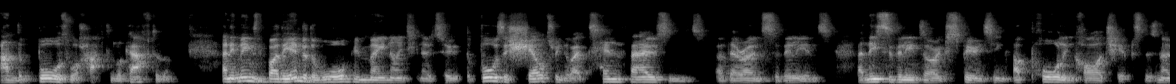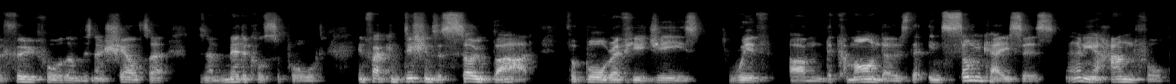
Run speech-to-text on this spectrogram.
and the Boers will have to look after them. And it means that by the end of the war in May 1902, the Boers are sheltering about 10,000 of their own civilians. And these civilians are experiencing appalling hardships. There's no food for them, there's no shelter, there's no medical support. In fact, conditions are so bad for Boer refugees with um, the commandos that in some cases, only a handful,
